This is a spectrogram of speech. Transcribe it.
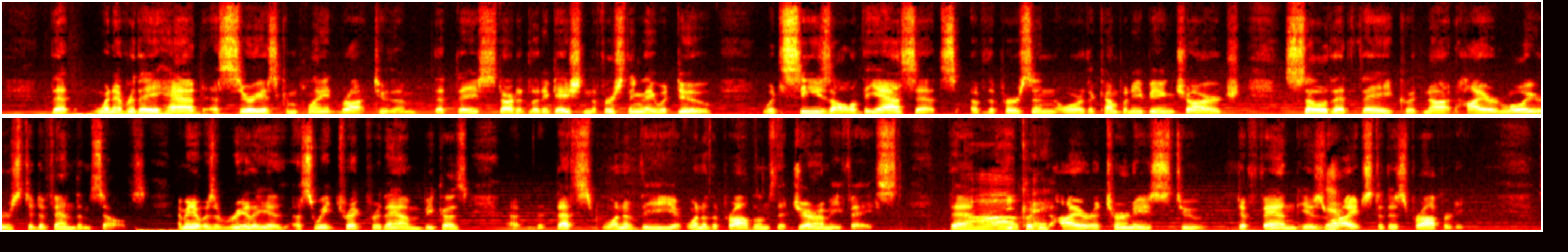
that whenever they had a serious complaint brought to them that they started litigation, the first thing they would do would seize all of the assets of the person or the company being charged so that they could not hire lawyers to defend themselves. I mean, it was a really a, a sweet trick for them because uh, th- that's one of the one of the problems that Jeremy faced that Oh, he couldn't hire attorneys to defend his Yeah. rights to this property.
